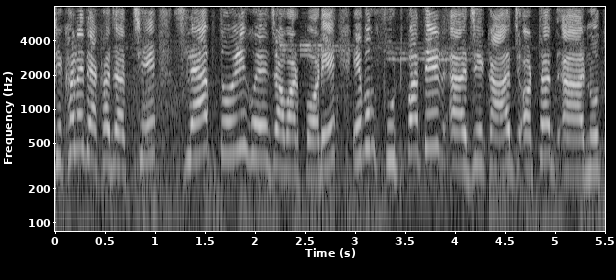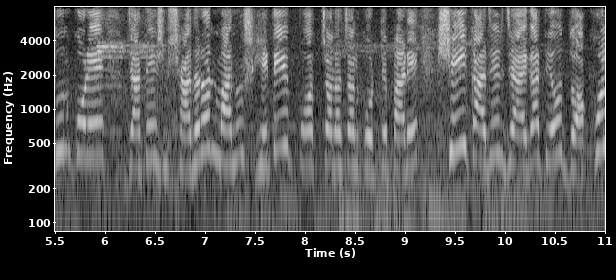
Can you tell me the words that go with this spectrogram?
যেখানে দেখা যাচ্ছে স্ল্যাব তৈরি হয়ে যাওয়ার পরে এবং ফুটপাতের যে কাজ, অর্থাৎ নতুন করে যাতে সাধারণ মানুষ হেঁটে পথ চলাচল করতে পারে, সেই কাজের জায়গাতেও দখল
